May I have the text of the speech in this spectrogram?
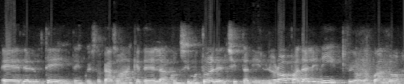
eh, dell'utente, in questo caso anche del consumatore, del cittadino. In Europa dall'inizio, da quando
